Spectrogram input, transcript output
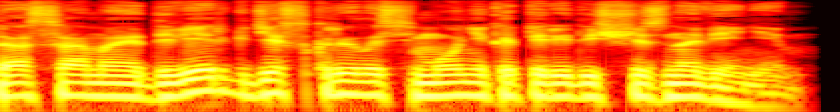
Та самая дверь, где скрылась Моника перед исчезновением.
